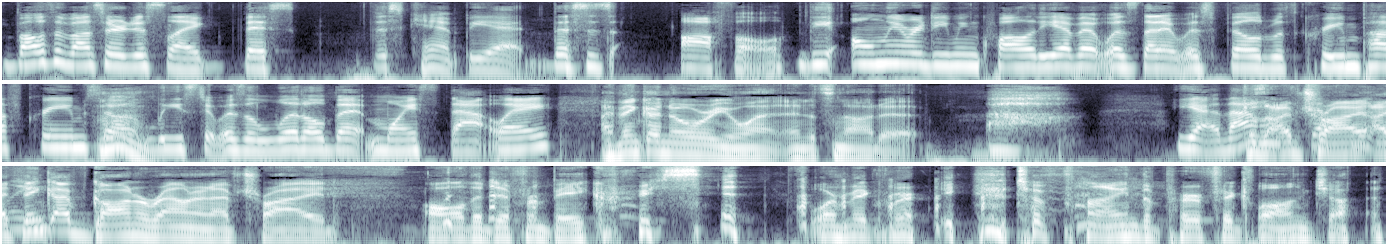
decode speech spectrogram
both of us are just like this this can't be it this is awful the only redeeming quality of it was that it was filled with cream puff cream so at hmm. least it was a little bit moist that way I think I know where you went, and it's not it. yeah that Because I've tried. I think I've gone around and I've tried all the different bakeries Fort McMurray to find the perfect long John.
